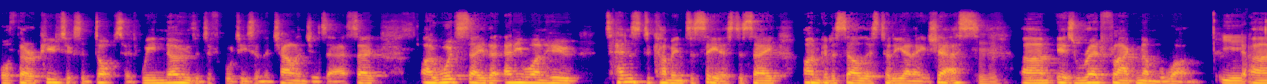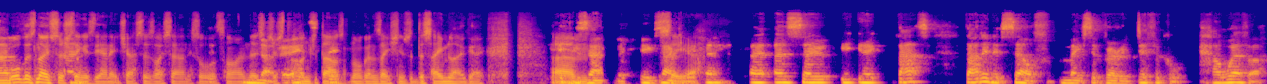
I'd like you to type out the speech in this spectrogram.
or therapeutics adopted. We know the difficulties and the challenges there. So I would say that anyone who tends to come in to see us to say, I'm going to sell this to the NHS, mm-hmm. um, it's red flag number one. Yeah. Um, well, there's no such thing as the NHS, as I say on this all the time. There's no, just 100,000 organisations with the same logo. Um, exactly. Exactly. So, yeah. and, uh, and so, you know, that's, that in itself makes it very difficult. However,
